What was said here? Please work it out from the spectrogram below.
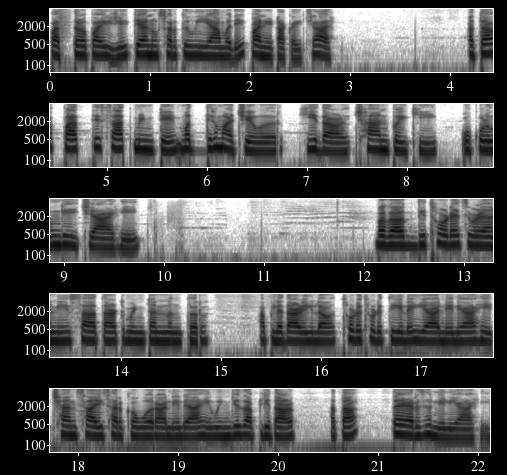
पातळ पाहिजे त्यानुसार तुम्ही यामध्ये पाणी टाकायचे आहे. आता पाच ते सात मिनिटे मध्यम आचेवर ही डाळ छानपैकी उकळून घ्यायची आहे. बघा अगदी थोड्याच वेळाने सात आठ मिनिटांनंतर आपल्या डाळीला थोडे थोडे तेलही आलेले आहे. छान साईसारखं वर आलेले आहे. म्हणजेच आपली डाळ आता तयार झालेली आहे.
